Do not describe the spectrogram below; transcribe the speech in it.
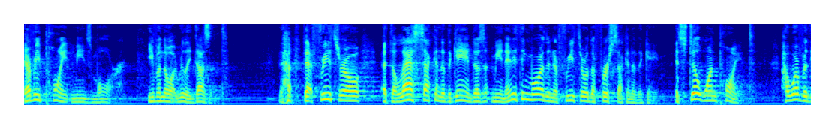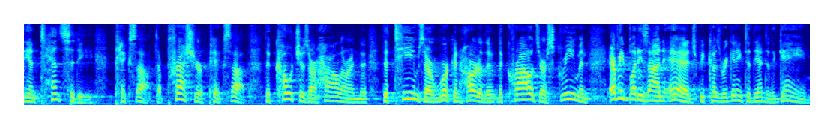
Every point means more, even though it really doesn't. that free throw at the last second of the game doesn't mean anything more than a free throw the first second of the game. It's still one point. However, the intensity picks up, the pressure picks up, the coaches are hollering, the, the teams are working harder, the, the crowds are screaming. Everybody's on edge because we're getting to the end of the game.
